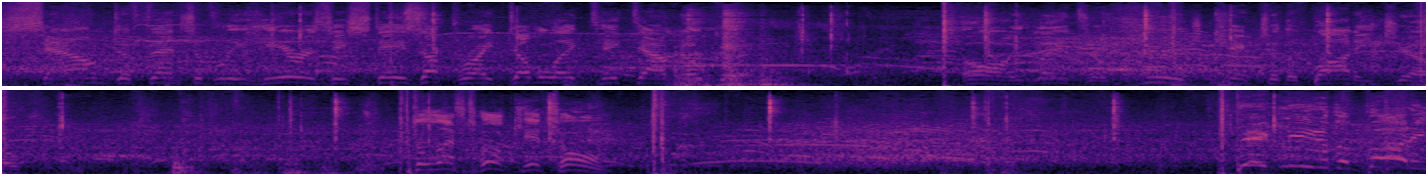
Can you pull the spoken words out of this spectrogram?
Sound defensively here as he stays upright. Double leg takedown, no good. Oh, he lands a huge kick to the body, Joe. The left hook hits home. Big knee to the body.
